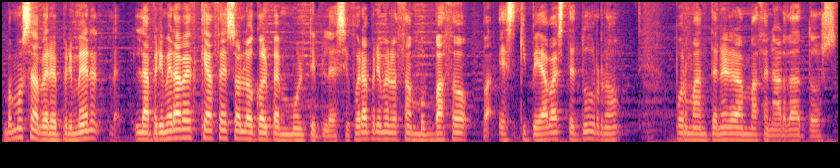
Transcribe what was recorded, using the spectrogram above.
Vamos a ver, el primer, la primera vez que hace son los golpes múltiples. Si fuera primero el zambombazo, esquipeaba este turno por mantener el almacenar datos.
